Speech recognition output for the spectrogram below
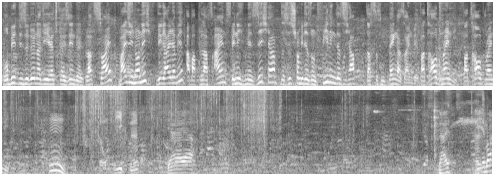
probiert diese Döner, die ihr jetzt gleich sehen werdet. Platz 2, weiß ich noch nicht, wie geil der wird, aber Platz 1 bin ich mir sicher, das ist schon wieder so ein Feeling, das ich habe, dass das ein Banger sein wird. Vertraut Randy, vertraut Randy. Mm. Das auch wiegt, ne? Ja, ja, ja. Geil. Wie immer.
